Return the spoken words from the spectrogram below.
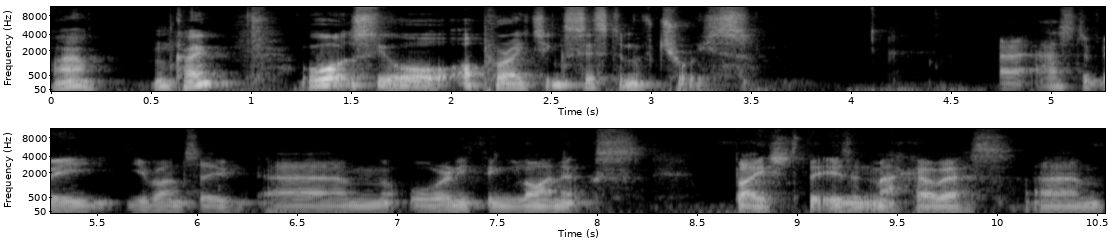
Wow. Okay. What's your operating system of choice? Uh, it has to be Ubuntu um, or anything Linux based that isn't Mac OS. Um,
